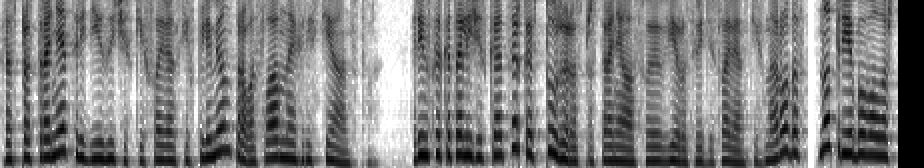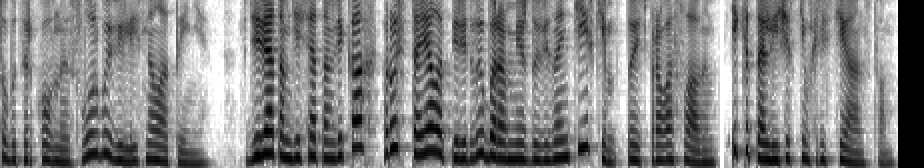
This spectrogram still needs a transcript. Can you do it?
распространять среди языческих славянских племен православное христианство. Римско-католическая церковь тоже распространяла свою веру среди славянских народов, но требовала, чтобы церковные службы велись на латыни. В IX-X веках Русь стояла перед выбором между византийским, то есть православным, и католическим христианством.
